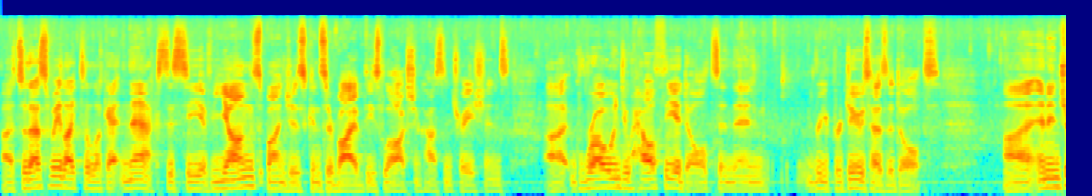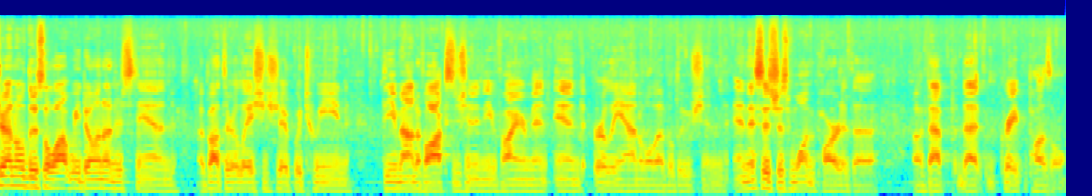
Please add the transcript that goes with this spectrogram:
Uh, so that's what we'd like to look at next to see if young sponges can survive these low oxygen concentrations, uh, grow into healthy adults, and then reproduce as adults. Uh, and in general, there's a lot we don't understand about the relationship between the amount of oxygen in the environment and early animal evolution. And this is just one part of, the, of that, that great puzzle.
